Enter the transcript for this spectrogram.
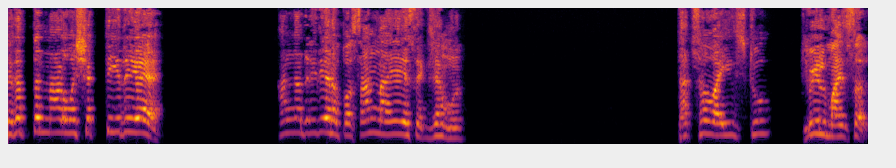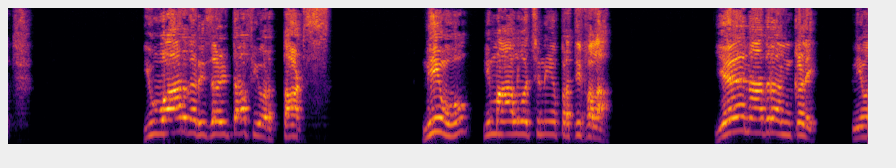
ಜಗತ್ತನ್ನಾಳುವ ಶಕ್ತಿ ಇದೆಯೇ? ಹಂಗಂದ್ರೆ ಇದೇನಪ್ಪ, ಸಣ್ಣ I S exam that's how I too feel myself you are the result of your thoughts ನೀವು ನಿಮ್ಮ ಆಲೋಚನೆಯ ಪ್ರತಿಫಲ. ಏನಾದ್ರೂ ಅನ್ಕೊಳ್ಳಿ, ನೀವು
